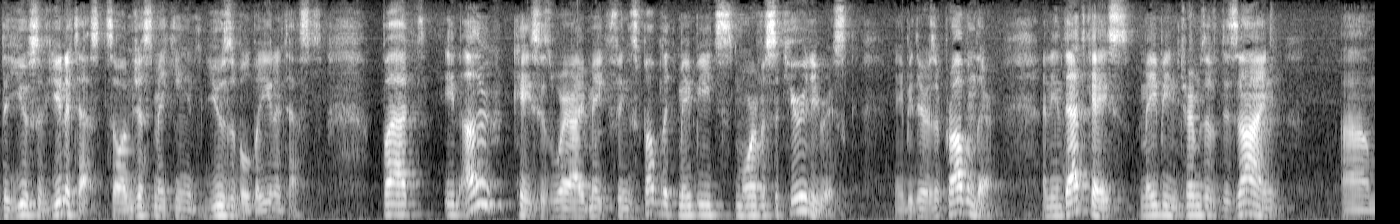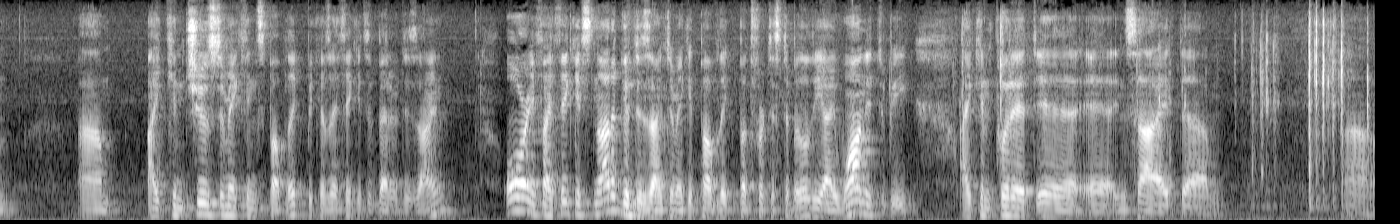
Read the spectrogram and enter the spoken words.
the use of unit tests, so I'm just making it usable by unit tests. But in other cases where I make things public, maybe it's more of a security risk. Maybe there's a problem there. And in that case, maybe in terms of design, um, um, I can choose to make things public because I think it's a better design. Or if I think it's not a good design to make it public, but for testability I want it to be, I can put it uh, uh, inside, um, uh,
